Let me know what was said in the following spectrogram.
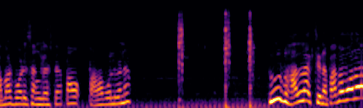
আবার পরে সানগ্লাসটা পাপা বলবে না? তোর ভালো লাগছে না। পাপা বলো।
